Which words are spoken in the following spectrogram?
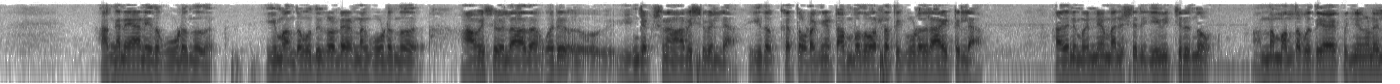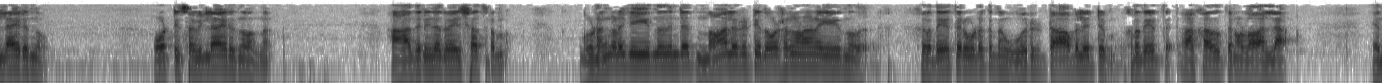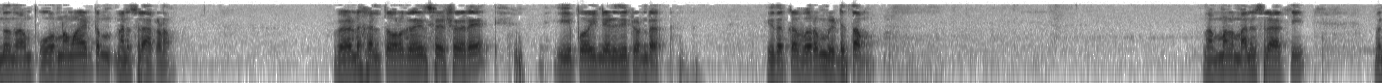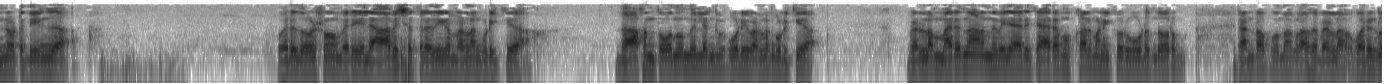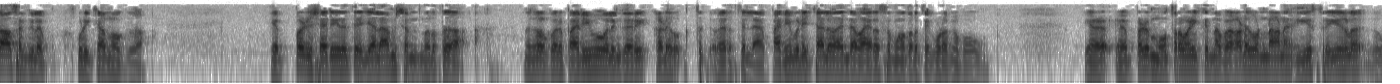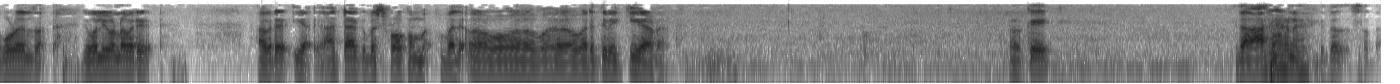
അങ്ങനെയാണ് ഇത് കൂടുന്നത്. ഈ മന്ദബുദ്ധികളുടെ എണ്ണം കൂടുന്നത്. ആവശ്യമില്ലാതെ ഒരു ഇഞ്ചക്ഷൻ ആവശ്യമില്ല. ഇതൊക്കെ തുടങ്ങിയിട്ട് അമ്പത് വർഷത്തിൽ കൂടുതലായിട്ടില്ല. അതിന് മുന്നേ മനുഷ്യർ ജീവിച്ചിരുന്നു. അന്ന് മന്ദബുദ്ധിയായ കുഞ്ഞുങ്ങളില്ലായിരുന്നു. ഓട്ടിസം ഇല്ലായിരുന്നു അന്ന്. ആധുനിക ദ്വൈശാസ്ത്രം ഗുണങ്ങൾ ചെയ്യുന്നതിന്റെ നാലിരട്ടി ദോഷങ്ങളാണ് ചെയ്യുന്നത്. ഹൃദയത്തിന് കൊടുക്കുന്ന ഒരു ടാബ്ലറ്റും ഹൃദയ ആഘാതത്തിനുള്ളതല്ല എന്ന് നാം പൂർണമായിട്ടും മനസ്സിലാക്കണം. വേൾഡ് ഹെൽത്ത് ഓർഗനൈസേഷൻ വരെ ഈ പോയിന്റ് എഴുതിയിട്ടുണ്ട്. ഇതൊക്കെ വെറും വിഡിത്തം. നമ്മൾ മനസ്സിലാക്കി മുന്നോട്ട് നീങ്ങുക. ഒരു ദോഷവും വരികയില്ല. ആവശ്യത്തിലധികം വെള്ളം കുടിക്കുക. ദാഹം തോന്നുന്നില്ലെങ്കിൽ കൂടി വെള്ളം കുടിക്കുക. വെള്ളം മരുന്നാണെന്ന് വിചാരിച്ച് അരമുക്കാൽ മണിക്കൂർ കൂടുന്തോറും രണ്ടോ മൂന്നോ ഗ്ലാസ് വെള്ളം ഒരു ഗ്ലാസ്സെങ്കിലും കുടിക്കാൻ നോക്കുക. എപ്പോഴും ശരീരത്തെ ജലാംശം നിർത്തുക. നിങ്ങൾക്കൊരു പനി പോലും കയറി കടു വരത്തില്ല. പനി പിടിച്ചാലും അതിന്റെ വൈറസ് മൂത്രത്തിൽ കൂടെ അങ്ങ് പോകും. എപ്പോഴും മൂത്രമഴിക്കുന്ന പാട് കൊണ്ടാണ് ഈ സ്ത്രീകൾ കൂടുതൽ ജോലിയുള്ളവർ അവർ അറ്റാക്കും സ്ട്രോക്കും വരുത്തി വെക്കുകയാണ്. ഓക്കെ. ഇത് ആരാണ് ഇത്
